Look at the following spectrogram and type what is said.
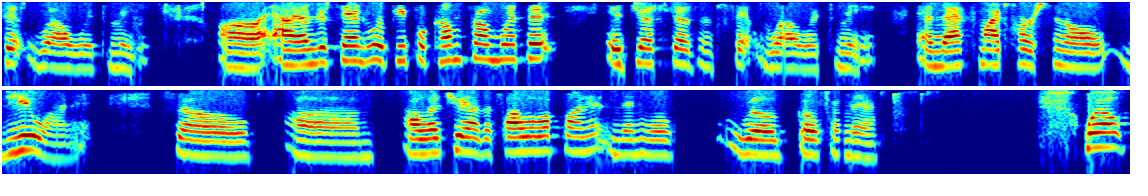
sit well with me. Uh, I understand where people come from with it. It just doesn't sit well with me, and that's my personal view on it. So um, I'll let you have the follow up on it, and then we'll we'll go from there. Well,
